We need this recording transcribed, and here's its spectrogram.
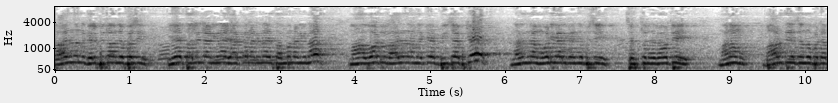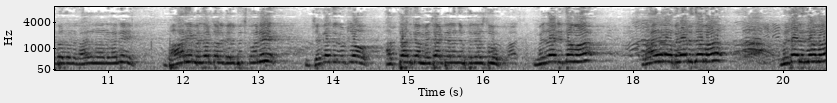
రాజేంద్రను గెలిపిద్దామని చెప్పేసి ఏ తల్లిని అడిగినా ఎక్కని అడిగినా ఏ తమ్ముని అడిగినా మా ఓటు రాజేంద్రకే బీజేపీకే నరేంద్ర మోడీ గారికి అని చెప్పేసి చెప్తున్నారు కాబట్టి మనం భారతీయ జనతా పార్టీ అభ్యర్థులను రాజేంద్రను కానీ భారీ మెజార్టీలు గెలిపించుకొని జగద్గుట్లో అత్యధిక మెజార్టీ అని చెప్పి తెలియజేస్తూ మెజార్టీ ఇద్దామా? రాజేంద్ర మెజార్టీ ఇద్దామా? మెజార్టీ ఇద్దామా?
